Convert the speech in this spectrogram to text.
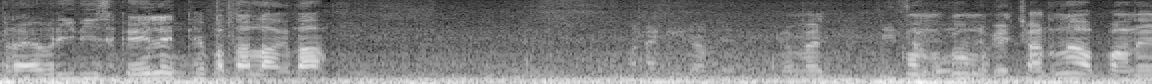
ਡਰਾਈਵਰੀ ਦੀ ਸਕੇਲ ਇੱਥੇ ਪਤਾ ਲੱਗਦਾ। ਪਤਾ ਕੀ ਕਰਦੇ ਕਿਵੇਂ ਘੁੰਮ ਘੁੰਮ ਕੇ ਚੜਨਾ ਆਪਾਂ ਨੇ।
